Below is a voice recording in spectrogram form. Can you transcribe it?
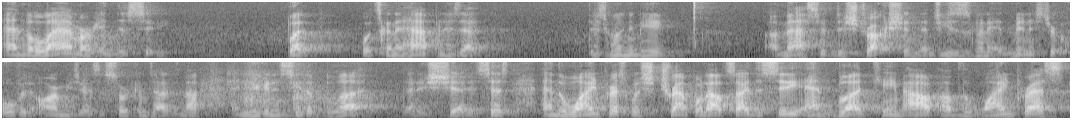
and the Lamb are in this city. But what's going to happen is that there's going to be a massive destruction that Jesus is going to administer over the armies as the sword comes out of his mouth, and you're going to see the blood that is shed. It says, And the winepress was trampled outside the city, and blood came out of the winepress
